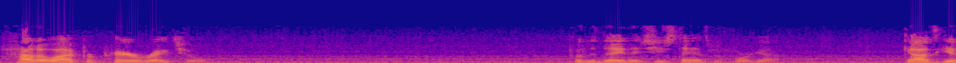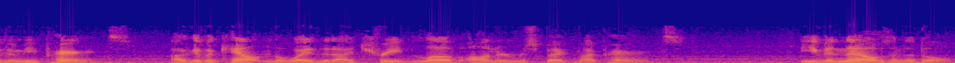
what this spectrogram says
how do I prepare Rachel for the day that she stands before God? God's given me parents. I'll give account in the way that I treat, love, honor, and respect my parents, even now as an adult.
